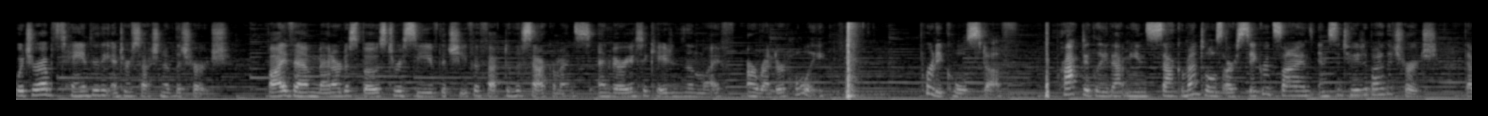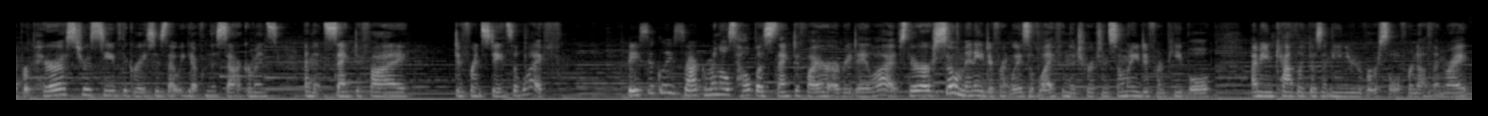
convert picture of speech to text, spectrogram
which are obtained through the intercession of the Church. By them, men are disposed to receive the chief effect of the sacraments, and various occasions in life are rendered holy. Pretty cool stuff. Practically, that means sacramentals are sacred signs instituted by the Church that prepare us to receive the graces that we get from the sacraments and that sanctify different states of life. Basically, sacramentals help us sanctify our everyday lives. There are so many different ways of life in the church and so many different people. I mean, Catholic doesn't mean universal for nothing, right?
